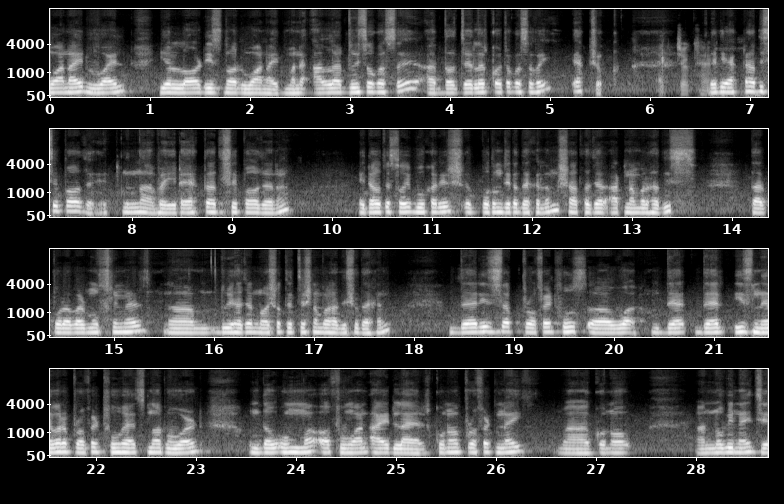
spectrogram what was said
one eyed while your lord is not one eyed মানে আল্লাহর দুই চোখ আছে আর দাজ্জালের কয় আছে ভাই? এক চোখ। হ্যাঁ। দেখি একটা হাদিসে পাওয়া যায়? না ভাই এটা একটা হাদিসে পাওয়া যায় না। এটা হচ্ছে সই বুখারির প্রথম যেটা দেখালাম সাত হাজার আট নম্বর হাদিস। তারপর আবার মুসলিমের দুই হাজার নয়শো তেত্রিশ নম্বর হাদিসে দেখেন। There is a prophet whose there is never a prophet who has not warned the ummah of one eyed liar কোনো প্রফেট নাই কোনো নবী নাই যে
